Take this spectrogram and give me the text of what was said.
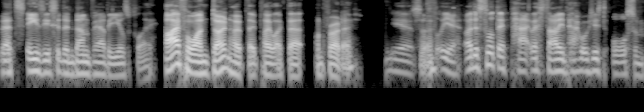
that's easier said than done for how the Eels play. I, for one, don't hope they play like that on Friday. Yeah. So- yeah, I just thought their pack, their starting pack was just awesome.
